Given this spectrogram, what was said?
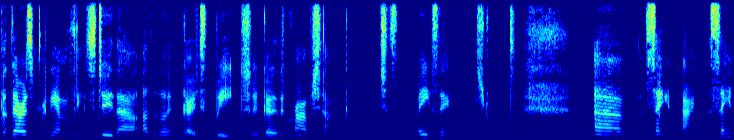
but there isn't really anything to do there other than go to the beach and go to the crab shack, which is amazing. Um, St. St.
